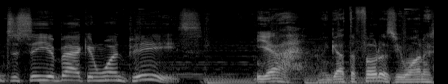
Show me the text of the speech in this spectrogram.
Good to see you back in one piece. Yeah, we got the photos you wanted.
